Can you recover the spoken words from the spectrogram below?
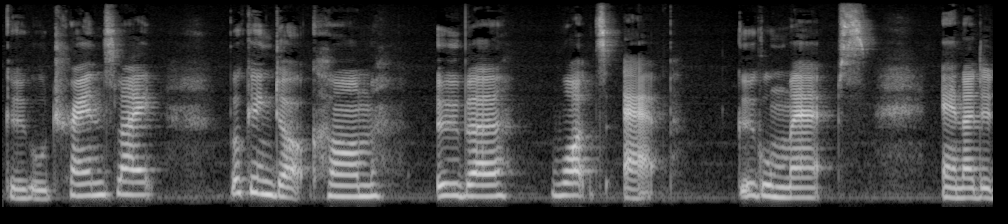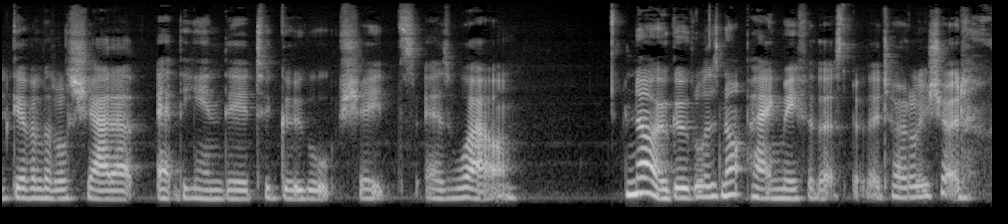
Google Translate, Booking.com, Uber, WhatsApp, Google Maps, and I did give a little shout out at the end there to Google Sheets as well. No, Google is not paying me for this, but they totally should.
